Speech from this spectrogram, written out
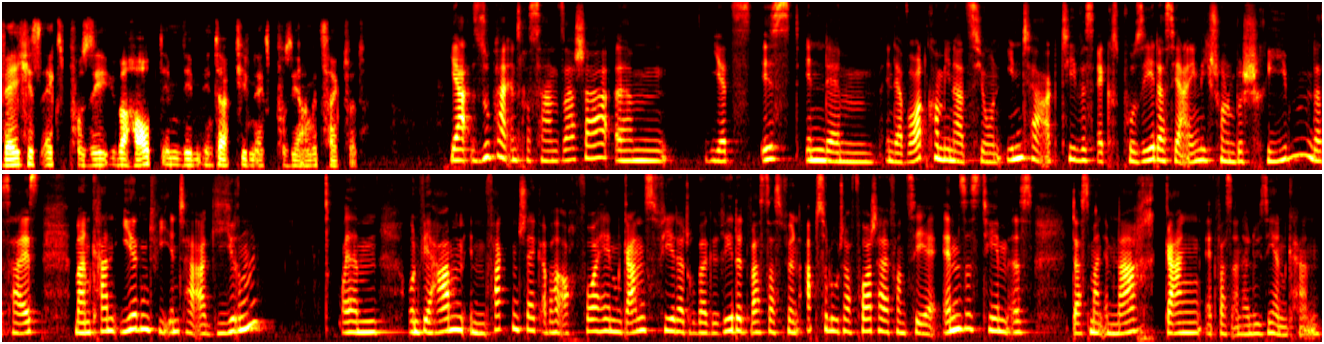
welches Exposé überhaupt in dem interaktiven Exposé angezeigt wird. Ja, super interessant, Sascha. Ähm, Jetzt ist in, dem, in der Wortkombination interaktives Exposé das ja eigentlich schon beschrieben. Das heißt, man kann irgendwie interagieren. Ähm, und wir haben im Faktencheck aber auch vorhin ganz viel darüber geredet, was das für ein absoluter Vorteil von CRM-Systemen ist, dass man im Nachgang etwas analysieren kann.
